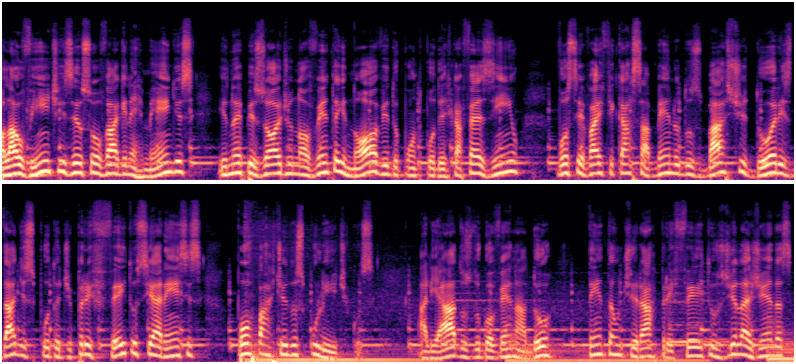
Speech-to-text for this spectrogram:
Olá, ouvintes. Eu sou Wagner Mendes e no episódio 99 do Ponto Poder Cafezinho você vai ficar sabendo dos bastidores da disputa de prefeitos cearenses por partidos políticos. Aliados do governador tentam tirar prefeitos de legendas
